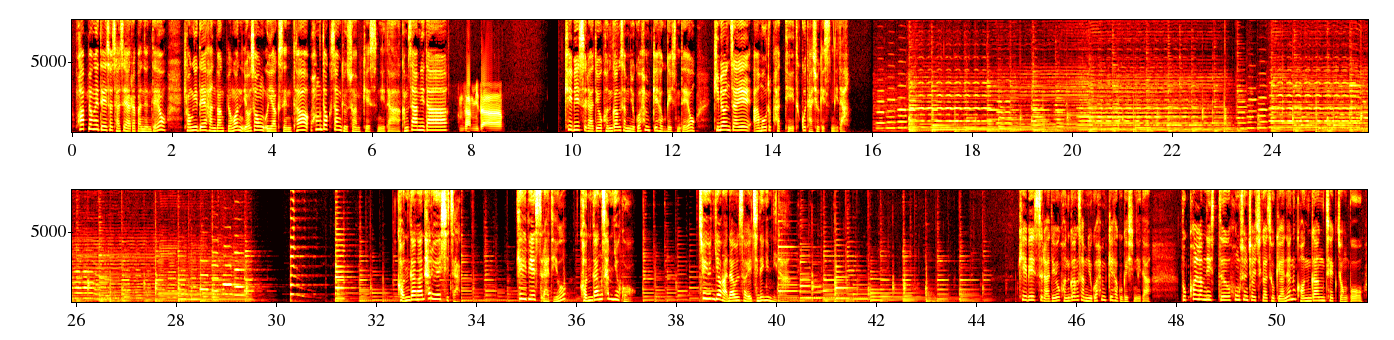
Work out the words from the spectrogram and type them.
화병에 대해서 자세히 알아봤는데요. 경희대 한방병원 여성의학센터 황덕상 교수와 함께했습니다. 감사합니다. 감사합니다. KBS 라디오 건강 365 함께 하고 계신데요. 김연자의 아모르 파티 듣고 다시 오겠습니다. 건강한 하루의 시작. KBS 라디오 건강 365. 최윤경 아나운서의 진행입니다. KBS 라디오 건강 365 함께 하고 계십니다. 북컬럼니스트 홍순철 씨가 소개하는 건강책 정보.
